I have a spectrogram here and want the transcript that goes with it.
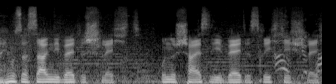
Ich muss das sagen, die Welt ist schlecht. Ohne Scheiße, die Welt ist richtig schlecht.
